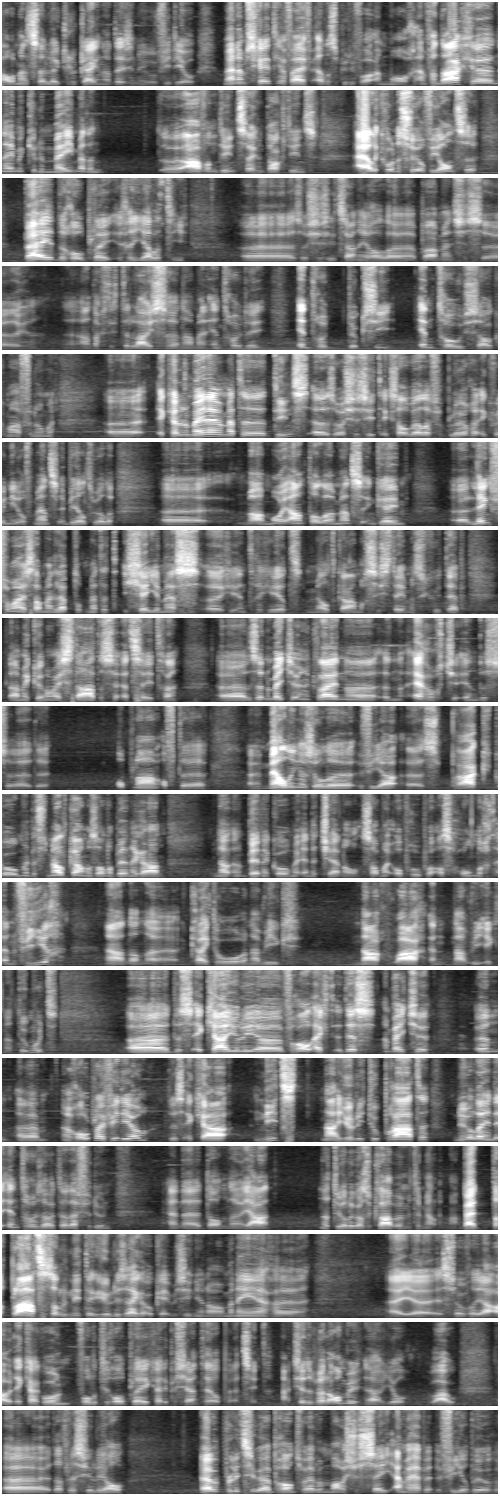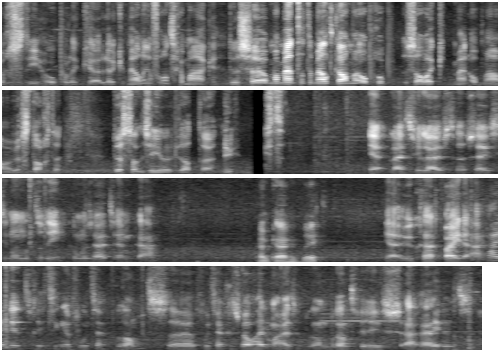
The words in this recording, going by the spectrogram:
Hallo mensen, leuk dat jullie kijken naar deze nieuwe video. Mijn naam is GTA 5, LS voor en morgen. En vandaag eh, neem ik jullie mee met een eh, avonddienst, zeg een dagdienst. Eigenlijk gewoon een surveillance bij de roleplay reality. Eh, zoals je ziet zijn hier al een paar mensen aandachtig te luisteren naar mijn intro introductie. Intro zou ik hem maar even noemen. Eh, ik ga jullie meenemen met de dienst. Eh, zoals je ziet, ik zal wel even blurren. Ik weet niet of mensen in beeld willen. Eh, nou, mooi aantal mensen in game. Links voor mij staat mijn laptop met het GMS geïntegreerd meldkamersysteem als ik goed heb. Daarmee kunnen wij statussen etc. er zit een beetje een klein een errortje in, dus de opname of de meldingen zullen via spraak komen. Dus de meldkamer zal naar binnen gaan, naar binnenkomen in de channel, zal mij oproepen als 104. Ja, dan eh, krijg ik te horen naar wie ik, naar waar en naar wie ik naartoe moet. Eh, dus ik ga jullie eh, vooral echt, het is een beetje een, ehm, een roleplay video. Dus ik ga niet naar jullie toe praten. Nu alleen de intro zal ik dat even doen. En dan ja, natuurlijk als ik klaar ben met de melding. Maar bij ter plaatse zal ik niet tegen jullie zeggen, oké we zien hier nou een meneer. hij is zoveel jaar oud. Ik ga gewoon volk die roleplay, ik ga die patiënt helpen, et cetera. Nou, ik zit dus bij de ambu. Ja joh, wauw. Eh, dat wisten jullie al. We hebben politie, we hebben brand, we hebben marechaussee en we hebben vier burgers die hopelijk eh, leuke meldingen voor ons gaan maken. Dus eh, op het moment dat de meldkamer mij oproept zal ik mijn opname weer starten. Dus dan zien jullie dat eh, nu. Ja, luister u luisteren, 1703, kom eens uit, MK. MK gericht. Ja, u krijgt beide aanrijdend richting een voertuigbrand. Eh voertuig is wel helemaal uitgebrand, brandweer is aanrijdend.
